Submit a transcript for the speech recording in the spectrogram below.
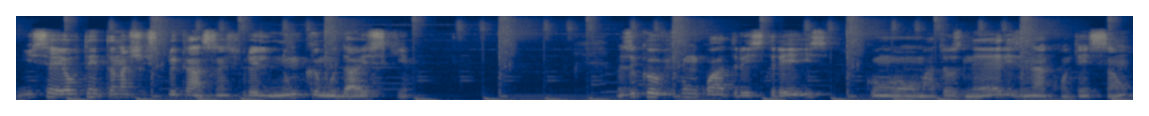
Isso é eu tentando achar explicações para ele nunca mudar o esquema. Mas o que eu vi foi um 4-3-3 com o Matheus Neres na contenção,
